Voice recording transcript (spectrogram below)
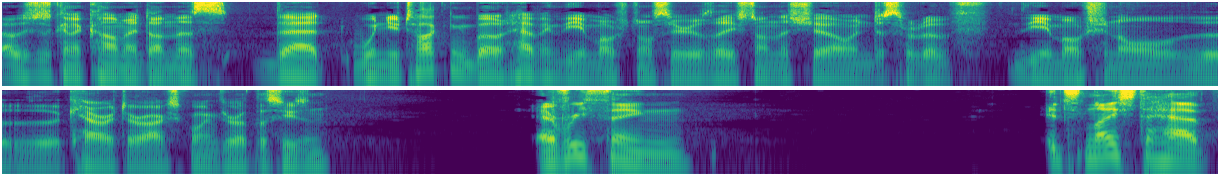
I was just going to comment on this that when you're talking about having the emotional serialization on the show and just sort of the emotional the, the character arcs going throughout the season, everything. It's nice to have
